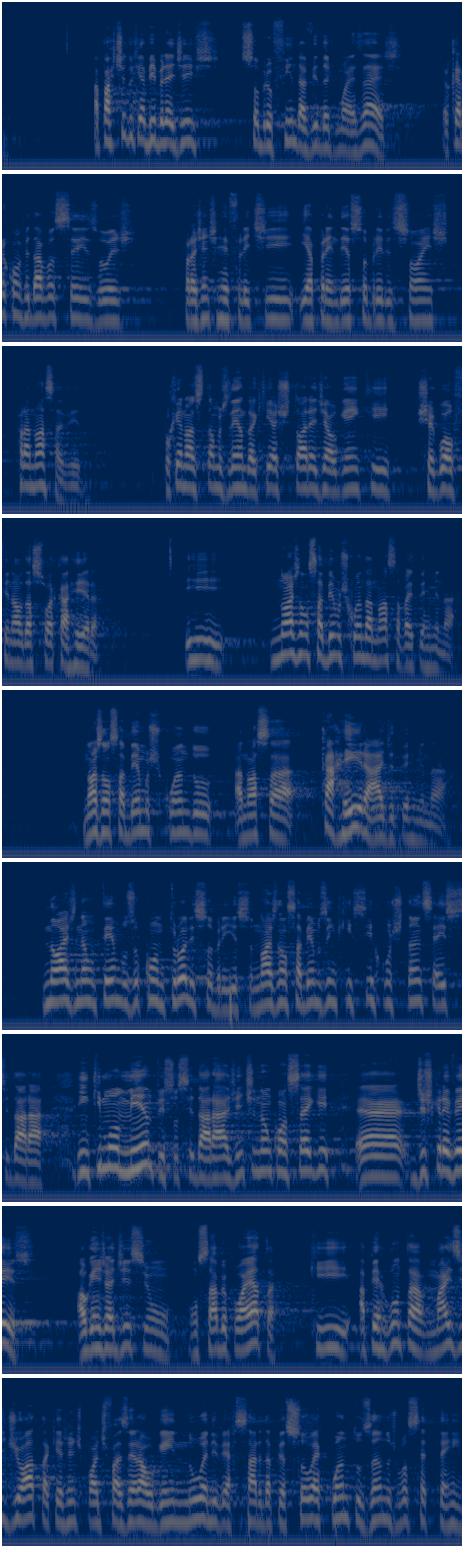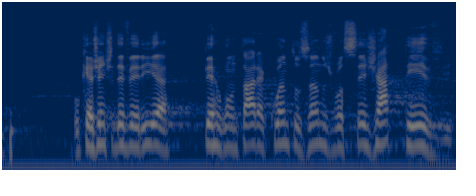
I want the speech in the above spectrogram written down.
A partir do que a Bíblia diz sobre o fim da vida de Moisés, eu quero convidar vocês hoje para a gente refletir e aprender sobre lições para a nossa vida. Porque nós estamos lendo aqui a história de alguém que chegou ao final da sua carreira e nós não sabemos quando a nossa vai terminar. Nós não sabemos quando a nossa carreira há de terminar. Nós não temos o controle sobre isso, nós não sabemos em que circunstância isso se dará, em que momento isso se dará, a gente não consegue é, descrever isso. Alguém já disse, um, um sábio poeta, que a pergunta mais idiota que a gente pode fazer a alguém no aniversário da pessoa é quantos anos você tem. O que a gente deveria perguntar é quantos anos você já teve.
